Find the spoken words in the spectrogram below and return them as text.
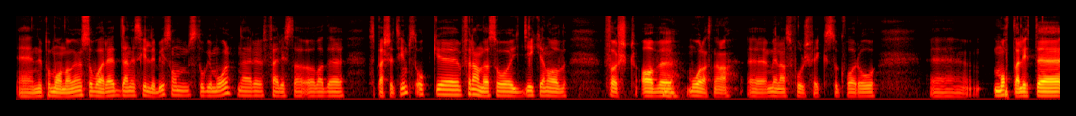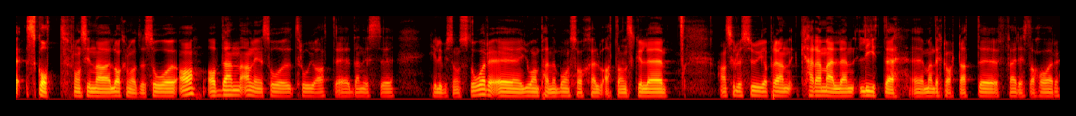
nu på måndagen så var det Dennis Hilleby som stod i mål när Färjestad övade special teams och eh, för andra så gick han av först av mm. målvakterna eh, medan Fors fick stå kvar och eh, måtta lite skott från sina lagkamrater. Så ja, av den anledningen så tror jag att eh, Dennis eh, Hilleby som står. Eh, Johan Pennerborn sa själv att han skulle han skulle suga på den karamellen lite, eh, men det är klart att eh, Färjestad har,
